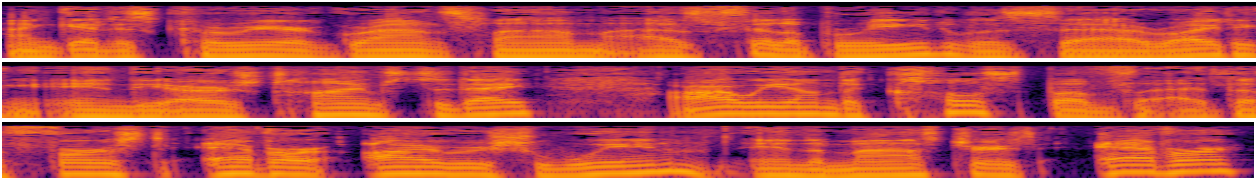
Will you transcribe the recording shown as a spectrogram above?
and get his career Grand Slam? As Philip Reid was uh, writing in the Irish Times today, are we on the cusp of uh, the first ever Irish win in the Masters ever?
